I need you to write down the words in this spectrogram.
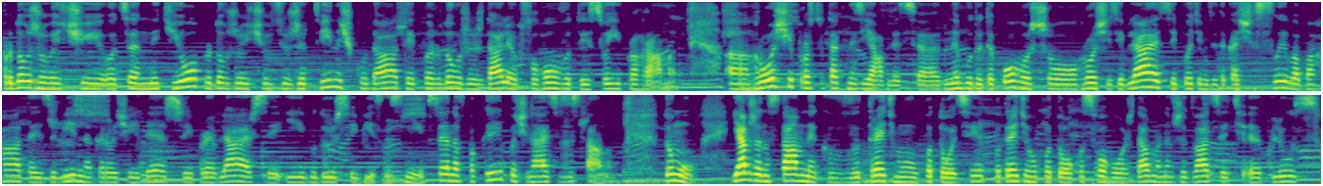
продовжуючи оце ниття, продовжуючи цю жертвіночку, да, ти продовжуєш далі обслуговувати свої програми. Гроші просто так не з'являться. Не буде такого, що гроші з'являються, і потім ти така щаслива, багата, ізобільна. Коротше, йдеш і проявляєшся і будуєш свій бізнес. Ні, все навпаки починається зі стану. Тому я вже наставник в третьому потоці, по третього потоку свого ж. Да, в мене вже 20 плюс,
